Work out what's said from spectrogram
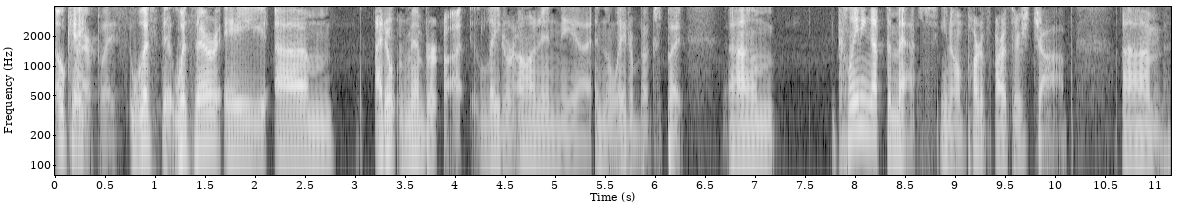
okay, fireplace. was th- was there a um, I don't remember uh, later on in the uh, in the later books, but um, cleaning up the mess. You know, part of Arthur's job. Um,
